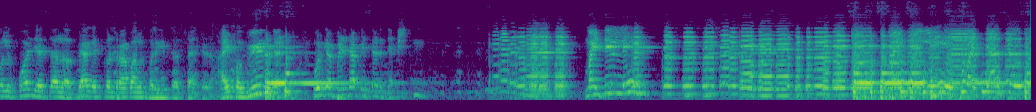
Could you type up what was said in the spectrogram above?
వాళ్ళకి ఫోన్ చేస్తాలో బ్యాగ్ ఎత్తుకొని రాబాలకు పరిగెత్తాడు అంటాడు. అయిపో వీడు ఊరికే బిల్డప్ ఇస్తాడు మై ఢిల్లీ మై ఢిల్లీ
